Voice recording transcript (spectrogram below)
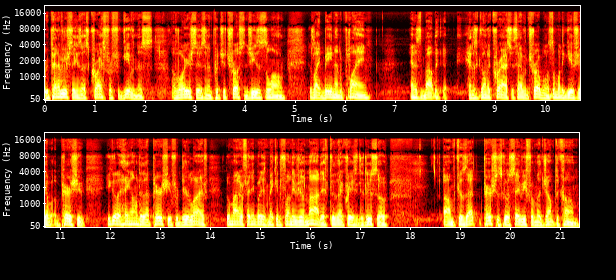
Repent of your sins. That's Christ for forgiveness of all your sins, and then put your trust in Jesus alone. It's like being in a plane, and it's about to, and it's going to crash. It's having trouble, and somebody gives you a, a parachute. You got to hang on to that parachute for dear life no matter if anybody's making fun of you or not, if they're that crazy to do so. Um, because that parachute is going to save you from the jump to come.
